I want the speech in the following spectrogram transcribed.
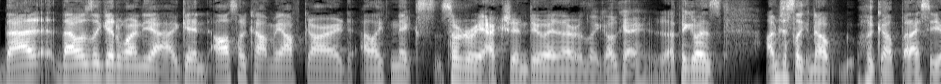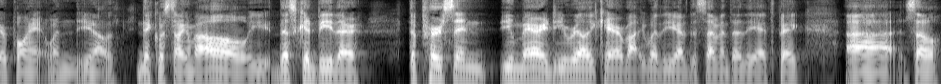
That that was a good one. Yeah. Again, also caught me off guard. I like Nick's sort of reaction to it, and I was like, okay. I think it was. I'm just looking up, but I see your point when you know Nick was talking about, oh, you, this could be their the person you marry. Do you really care about whether you have the seventh or the eighth pick? Uh, so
